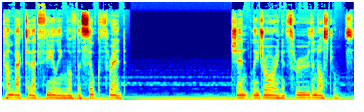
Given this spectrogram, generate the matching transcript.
Come back to that feeling of the silk thread, gently drawing it through the nostrils.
